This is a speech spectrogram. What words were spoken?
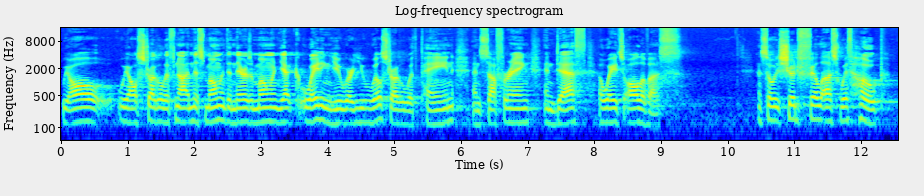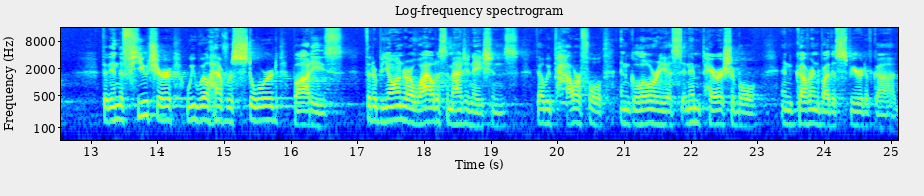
We all, we all struggle, if not in this moment, then there is a moment yet awaiting you where you will struggle with pain and suffering, and death awaits all of us. And so it should fill us with hope that in the future we will have restored bodies that are beyond our wildest imaginations. They'll be powerful and glorious and imperishable and governed by the Spirit of God.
